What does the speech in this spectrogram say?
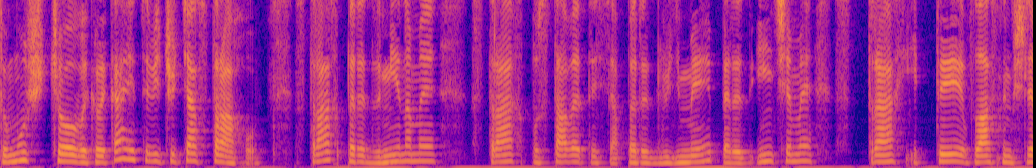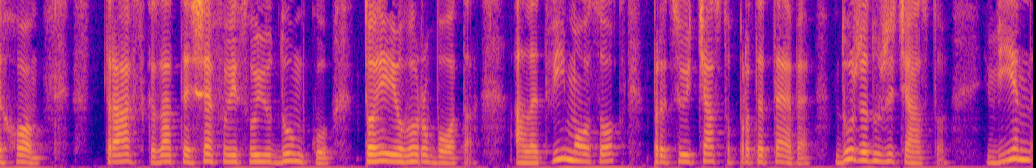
тому що викликається відчуття страху, страх перед змінами, страх поставитися перед людьми, перед іншими, страх іти власним шляхом, страх сказати шефові свою думку, то є його робота. Але твій мозок працює часто проти тебе, дуже-дуже часто. Він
